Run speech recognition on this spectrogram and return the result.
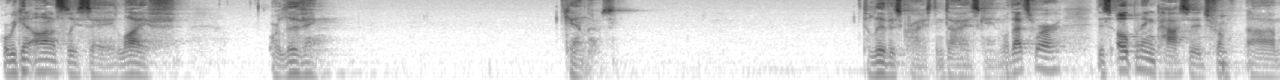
where we can honestly say, life or living can't lose? To live as Christ and die as gain. Well, that's where this opening passage from, um,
